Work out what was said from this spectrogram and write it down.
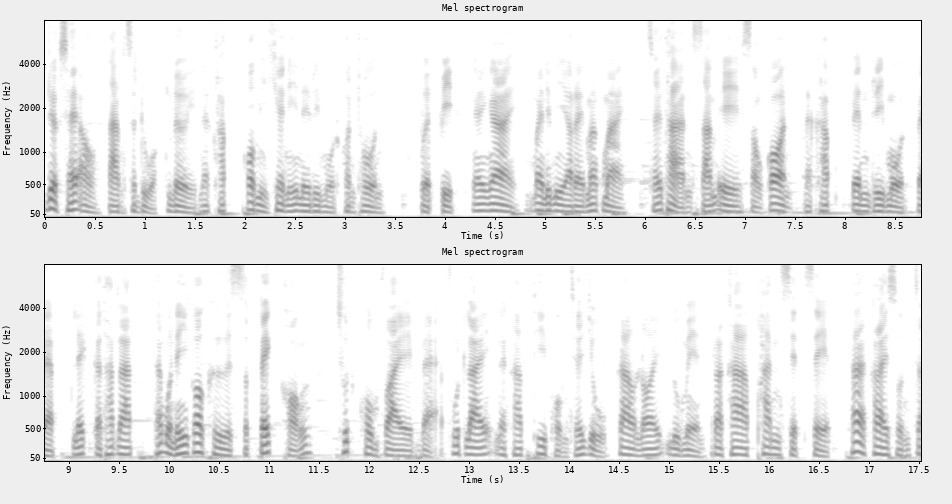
เลือกใช้เอาตามสะดวกเลยนะครับ ก็มีแค่นี้ในรีโมทคอนโทรล เปิดปิดง่ายๆ ไม่ได้มีอะไรมากมาย ใช้ฐาน 3A 2 ก้อนนะครับ เป็นรีโมทแบบเล็กกระทัดรัด ทั้งหมดนี้ก็คือสเปคของชุดโคมไฟแบบฟุตไลท์นะครับ ที่ผมใช้อยู่ 900 ลูเมน ราคาพันเศษเศษ ถ้าใครสนใจ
